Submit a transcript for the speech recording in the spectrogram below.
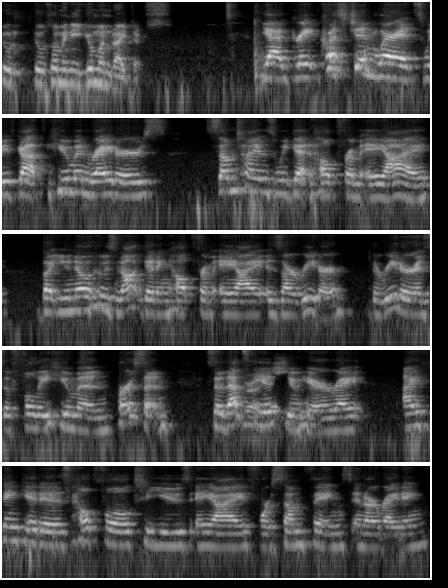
to, to so many human writers? Yeah, great question. Where it's we've got human writers. Sometimes we get help from AI, but you know who's not getting help from AI is our reader. The reader is a fully human person. So that's right. the issue here, right? I think it is helpful to use AI for some things in our writing,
